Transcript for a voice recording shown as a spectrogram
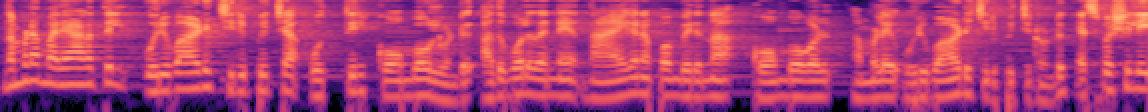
നമ്മുടെ മലയാളത്തിൽ ഒരുപാട് ചിരിപ്പിച്ച ഒത്തിരി കോംബോകളുണ്ട്. അതുപോലെ തന്നെ നായകനൊപ്പം വരുന്ന കോംബോകൾ നമ്മളെ ഒരുപാട് ചിരിപ്പിച്ചിട്ടുണ്ട്. എസ്പെഷ്യലി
